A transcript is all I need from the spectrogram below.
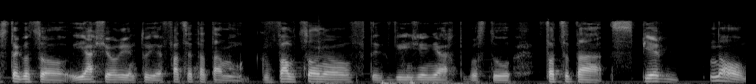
Z tego co ja się orientuję, faceta tam gwałcono w tych więzieniach, po prostu faceta spier no,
